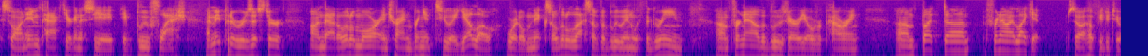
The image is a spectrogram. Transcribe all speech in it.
so on impact, you're going to see a, a blue flash. I may put a resistor on that a little more and try and bring it to a yellow where it'll mix a little less of the blue in with the green. Um, for now, the blue is very overpowering. Um, but uh, for now, I like it. So I hope you do too.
